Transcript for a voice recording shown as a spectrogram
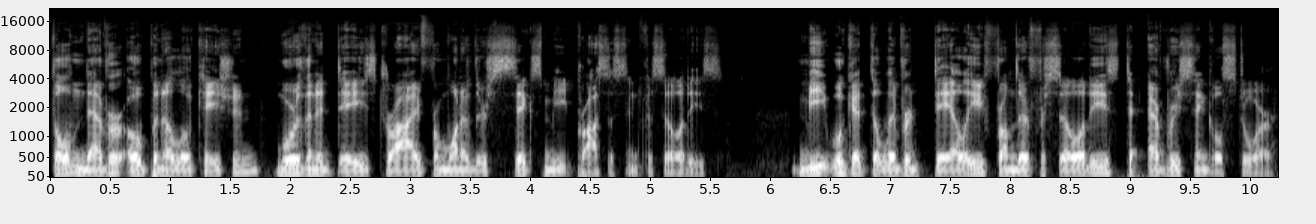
they'll never open a location more than a day's drive from one of their six meat processing facilities. Meat will get delivered daily from their facilities to every single store,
